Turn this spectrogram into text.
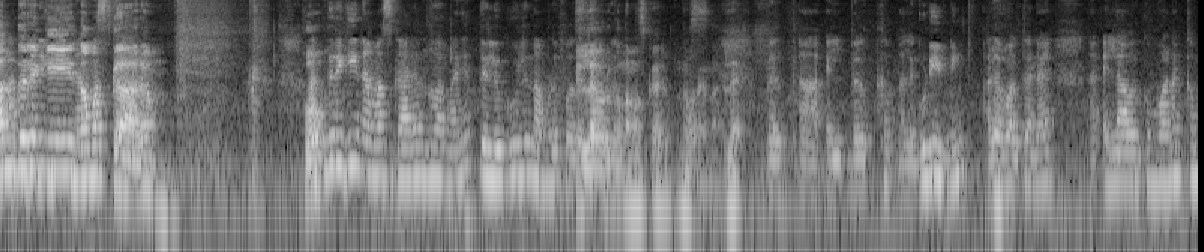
అందరికీ നമസ്കാരം. అందరికీ നമസ്കാരം എന്ന് പറഞ്ഞാൽ തെലുഗുവിൽ നമ്മൾ ഫസ്റ്റ് എല്ലാവർക്കും നമസ്കാരം എന്ന് പറയുന്നത് വെൽക്കം അല്ല ഗുഡ് ഈവനിങ് അതേപോലെ തന്നെ എല്ലാവർക്കും വണക്കം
